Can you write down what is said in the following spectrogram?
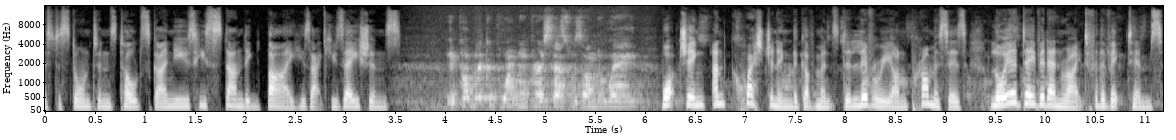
Mr. Staunton's told Sky News he's standing by his accusations. A public appointment process was underway. Watching and questioning the government's delivery on promises, lawyer David Enright for the victims,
